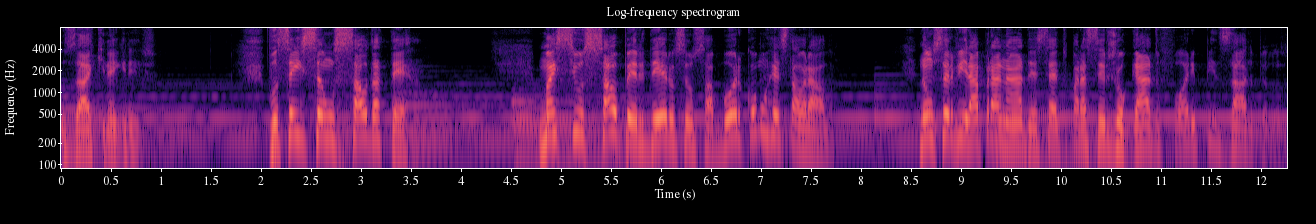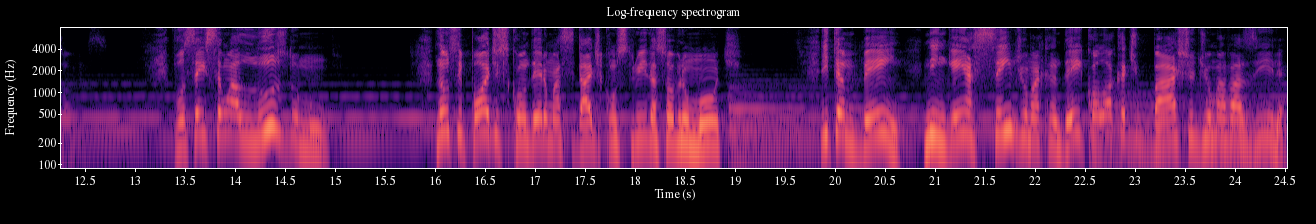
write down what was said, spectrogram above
usar aqui na igreja. Vocês são o sal da terra. Mas se o sal perder o seu sabor, como restaurá-lo? Não servirá para nada, exceto para ser jogado fora e pisado pelos homens. Vocês são a luz do mundo. Não se pode esconder uma cidade construída sobre um monte. E também ninguém acende uma candeia e coloca debaixo de uma vasilha.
